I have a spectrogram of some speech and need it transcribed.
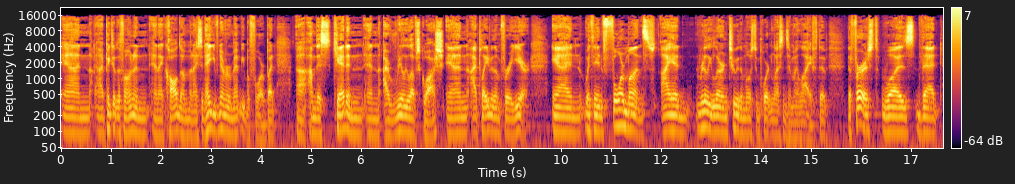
And I picked up the phone and, and I called them and I said, Hey, you've never met me before, but uh, I'm this kid and, and I really love squash. And I played with them for a year. And within four months, I had really learned two of the most important lessons in my life. The, the first was that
